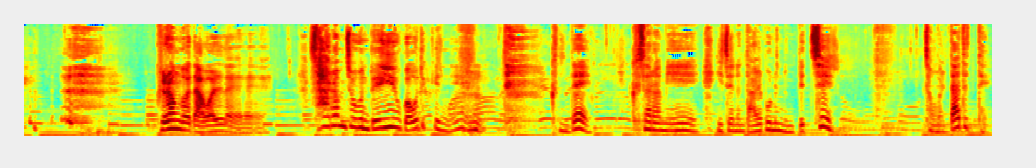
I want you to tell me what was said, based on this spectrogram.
그런 거다 원래. 사람 좋은데 이유가 어딨겠니? 근데 그 사람이 이제는 날 보는 눈빛이 정말 따뜻해.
